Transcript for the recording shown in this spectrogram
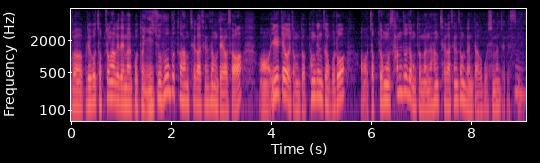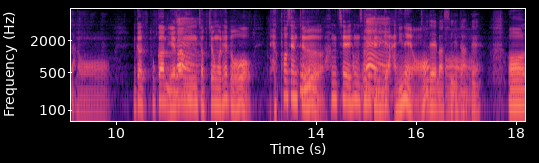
어, 그리고 접종하게 되면 보통 2주 후부터 항체가 생성되어서 어, 1개월 정도 평균적으로 어, 접종 후 3주 정도면 항체가 생성된다고 보시면 되겠습니다. 어. 그러니까 독감 예방 네. 접종을 해도 100% 항체 형성이 네. 되는 게 아니네요. 네, 맞습니다. 어. 네. 어,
